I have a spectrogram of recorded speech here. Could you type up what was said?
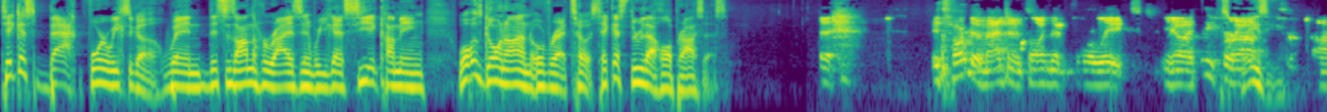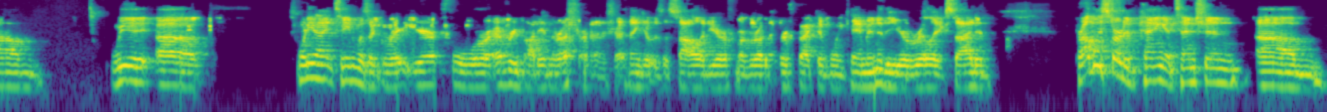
take us back four weeks ago when this is on the horizon, where you guys see it coming. What was going on over at Toast? Take us through that whole process. It's hard to imagine it's only been four weeks. You know, I think for us, um, we uh, 2019 was a great year for everybody in the restaurant industry. I think it was a solid year from a growth perspective. We came into the year, really excited probably started paying attention um,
